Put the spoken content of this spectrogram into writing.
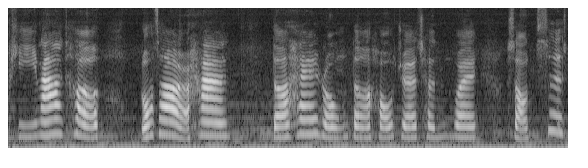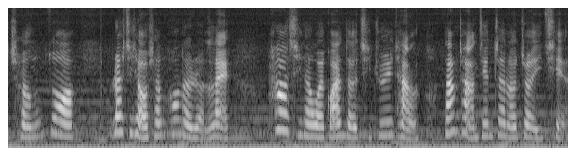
皮拉特、罗泽尔和德黑荣的侯爵成为首次乘坐热气球升空的人类。好奇的围观者齐聚一堂，当场见证了这一切。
